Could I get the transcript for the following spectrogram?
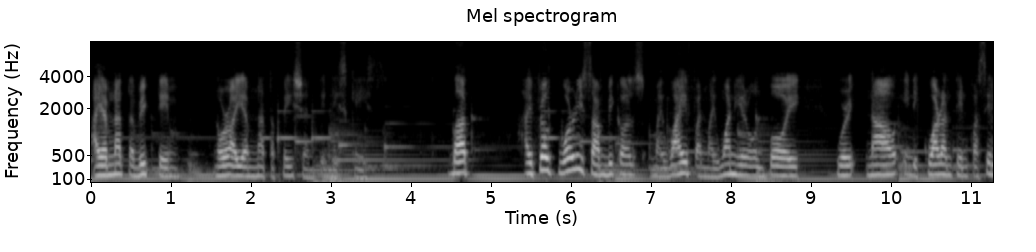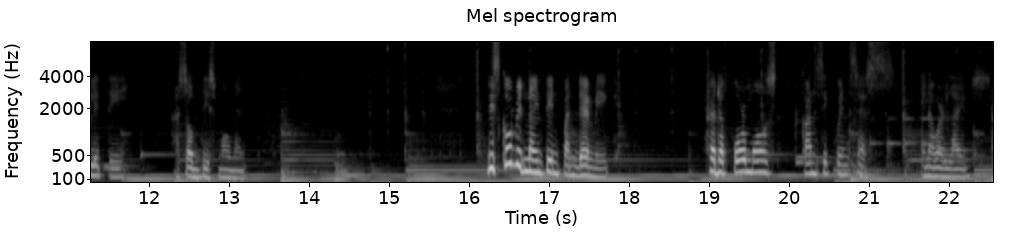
I am not a victim, nor I am not a patient in this case. But I felt worrisome because my wife and my one year old boy were now in the quarantine facility as of this moment. This COVID 19 pandemic had the foremost consequences in our lives.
